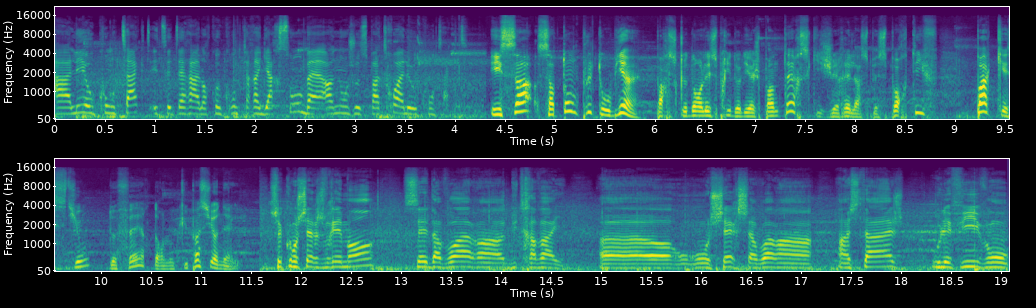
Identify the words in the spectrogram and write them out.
à aller au contact, etc. Alors que contre un garçon, ben ah non, j'ose pas trop aller au contact. Et ça, ça tombe plutôt bien, parce que dans l'esprit de Liège Panthers, qui gérait l'aspect sportif, pas question de faire dans l'occupationnel. Ce qu'on cherche vraiment, c'est d'avoir du travail. Euh, on cherche à avoir un stage où les filles vont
